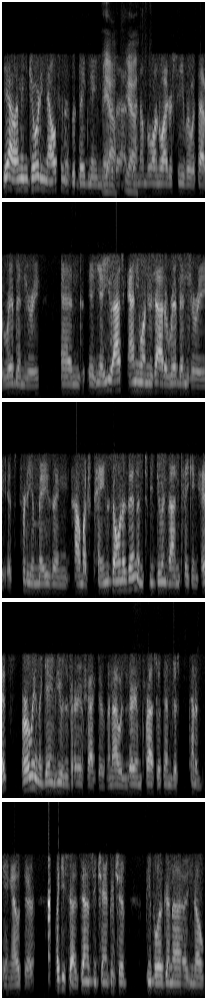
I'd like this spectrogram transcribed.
Yeah, I mean Jordy Nelson is the big name there, yeah, the, yeah. the number one wide receiver with that rib injury. And it, you know, you ask anyone who's had a rib injury, it's pretty amazing how much pain someone is in, and to be doing that and taking hits. Early in the game, he was very effective, and I was very impressed with him just kind of being out there. Like you said, it's NFC Championship. people are gonna, you know,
